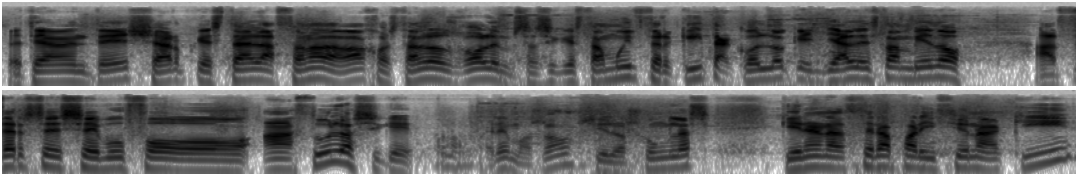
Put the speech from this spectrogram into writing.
Efectivamente, Sharp que está en la zona de abajo, están los golems, así que está muy cerquita. Coldo que ya le están viendo hacerse ese bufo azul, así que, bueno, veremos, ¿no? Si los junglas quieren hacer aparición aquí,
